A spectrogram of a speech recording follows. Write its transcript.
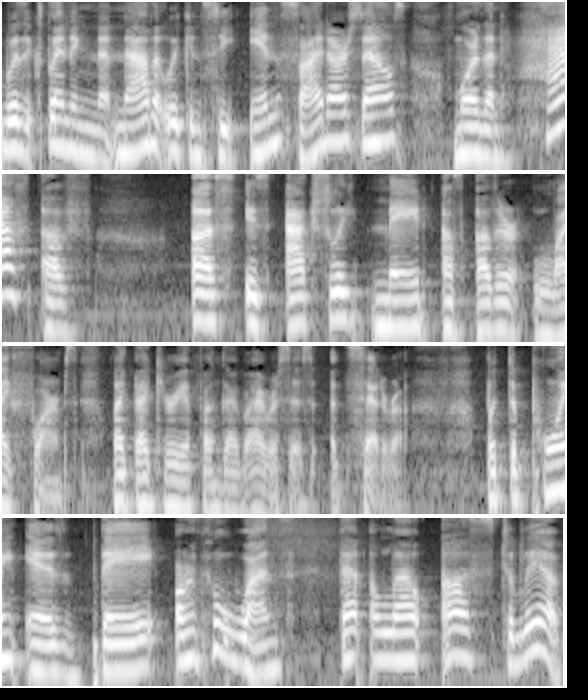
was explaining that now that we can see inside ourselves, more than half of us is actually made of other life forms like bacteria, fungi, viruses, etc. But the point is, they are the ones that allow us to live.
